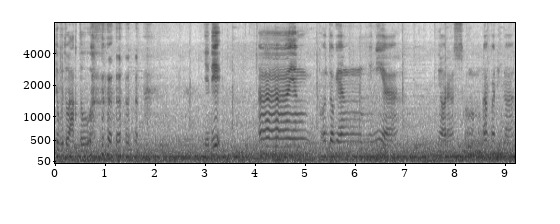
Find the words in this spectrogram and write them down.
itu butuh waktu. Jadi uh, yang untuk yang ini ya yang orang ngomong apa di belakang.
